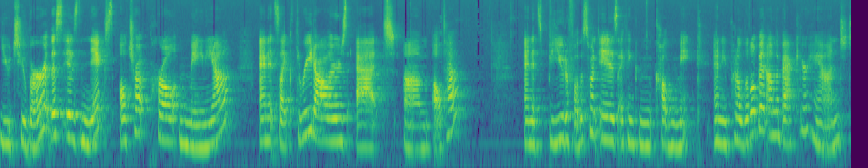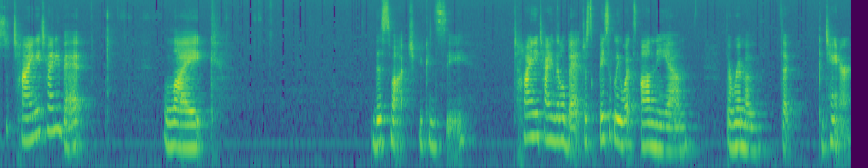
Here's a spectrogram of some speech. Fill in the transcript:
YouTuber. This is NYX Ultra Pearl Mania, and it's like $3 at um, Ulta. And it's beautiful. This one is, I think, called Mink. And you put a little bit on the back of your hand, just a tiny, tiny bit, like this much, you can see. Tiny, tiny little bit, just basically what's on the, um, the rim of the container.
